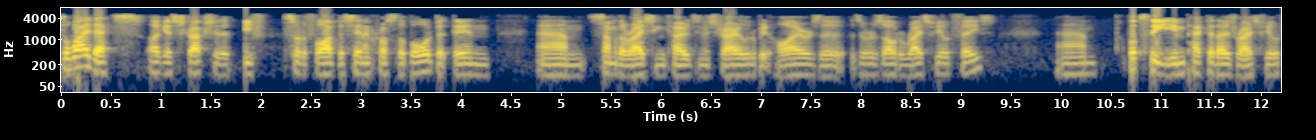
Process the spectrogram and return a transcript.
The way that's, I guess, structured, it'd sort of five percent across the board, but then um, some of the racing codes in Australia are a little bit higher as a as a result of race field fees. Um, what's the impact of those race field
